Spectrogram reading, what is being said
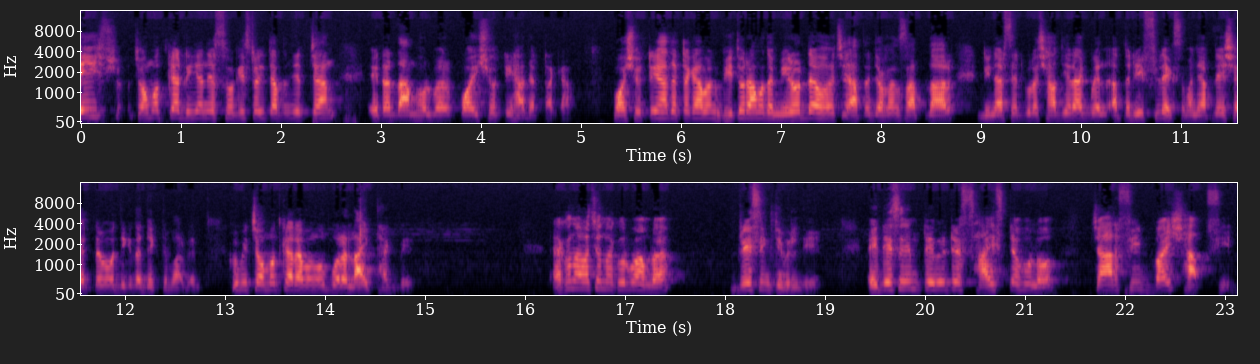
এই চমৎকার ডিজাইনের শোকেসটা যদি আপনি যদি চান, এটার দাম হলবে পঁয়ষট্টি হাজার টাকা। পঁয়ষট্টি হাজার টাকা এবং ভিতরে আমাদের মিরর দেওয়া হয়েছে, আপনি যখন আপনার ডিনার সেটগুলো সাজিয়ে রাখবেন, আপনি রিফ্লেক্স মানে আপনি এই সেটটার দিকে দেখতে পারবেন। খুবই চমৎকার এবং উপরে লাইট থাকবে। এখন আলোচনা করব আমরা ড্রেসিং টেবিল নিয়ে। এই ড্রেসিং টেবিলটির সাইজটা হলো চার ফিট বাই সাত ফিট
